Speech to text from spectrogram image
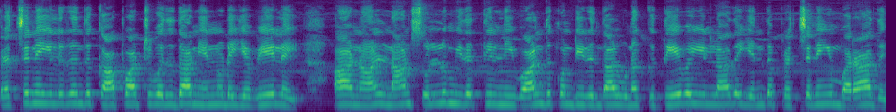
பிரச்சனையிலிருந்து காப்பாற்றுவதுதான் என்னுடைய வேலை. ஆனால் நான் சொல்லும் விதத்தில் நீ வாழ்ந்து கொண்டிருந்தால் உனக்கு தேவையில்லாத எந்த பிரச்சனையும் வராது.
